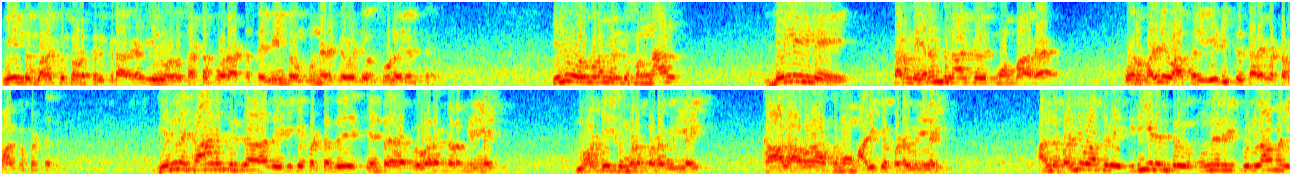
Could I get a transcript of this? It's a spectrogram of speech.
மீண்டும் வழக்கு தொடுத்திருக்கிறார்கள். இது ஒரு சட்ட போராட்டத்தை மீண்டும் முன்னெடுக்க வேண்டிய ஒரு சூழல் இருக்கிறது. இது ஒரு புறம் என்று சொன்னால் டெல்லியிலே கடந்த இரண்டு நாட்களுக்கு முன்பாக ஒரு பள்ளிவாசல் இடித்து தரைமட்டமாக்கப்பட்டது. என்ன காரணத்திற்காக அது இடிக்கப்பட்டது என்ற விவரங்களும் இல்லை. நோட்டீஸும் விடப்படவில்லை. கால அவகாசமும் அளிக்கப்படவில்லை. அந்த பள்ளிவாசலை திடீரென்று முன்னறிவிப்பு இல்லாமல்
